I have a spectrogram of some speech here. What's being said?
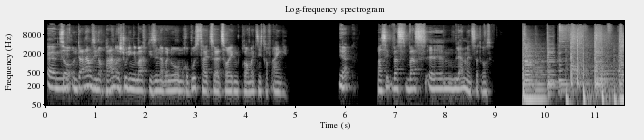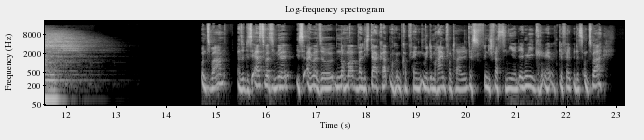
Ähm, So, und dann haben sie noch ein paar andere Studien gemacht, die sind aber nur, um Robustheit zu erzeugen, brauchen wir jetzt nicht drauf eingehen. Ja. Was, was, was ähm, lernen wir jetzt daraus? Und zwar, also das erste, was ich mir ist einmal so nochmal, weil ich da gerade noch im Kopf hänge mit dem Heimvorteil. Das finde ich faszinierend. Irgendwie gefällt mir das. Und zwar,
